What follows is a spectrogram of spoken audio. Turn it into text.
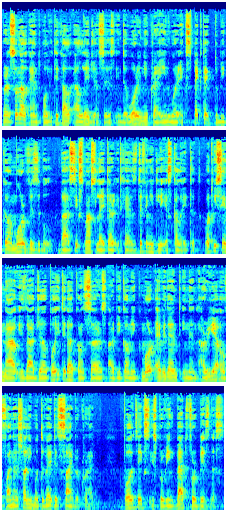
personal and political allegiances in the war in Ukraine were expected to become more visible, but six months later it has definitely escalated. What we see now is that geopolitical concerns are becoming more evident in an area of financially motivated cybercrime politics is proving bad for business.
